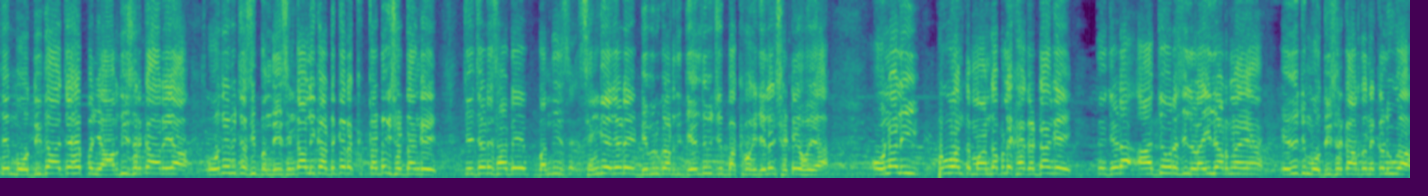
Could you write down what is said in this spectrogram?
ਤੇ ਮੋਦੀ ਦਾ, ਚਾਹੇ ਪੰਜਾਬ ਦੀ ਸਰਕਾਰ ਆ, ਉਹਦੇ ਵਿੱਚ ਅਸੀਂ ਬੰਦੀ ਸਿੰਘਾਂ ਲਈ ਕੱਢ ਕੇ ਰੱਖ ਕੱਢ ਕੇ ਛੱਡਾਂਗੇ। ਤੇ ਜਿਹੜੇ ਸਾਡੇ ਬੰਦੀ ਸਿੰਘ ਜਿਹੜੇ ਡਿਬਰੂਗੜ੍ਹ ਦੀ ਜੇਲ੍ਹ ਦੇ ਵਿੱਚ ਵੱਖ-ਵੱਖ ਜ਼ਿਲ੍ਹੇ ਛੱਟੇ ਹੋਏ ਆ, ਉਹਨਾਂ ਲਈ ਭਗਵੰਤ ਮਾਨ ਦਾ ਭੁਲੇਖਾ ਕੱਢਾਂਗੇ ਤੇ ਜਿਹੜਾ ਅੱਜ ਹੋਰ ਅਸੀਂ ਲੜਾਈ ਲੜਨਾ ਆ, ਇਹਦੇ ਵਿੱਚ ਮੋਦੀ ਸਰਕਾਰ ਦਾ ਨਿਕਲੂਗਾ।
